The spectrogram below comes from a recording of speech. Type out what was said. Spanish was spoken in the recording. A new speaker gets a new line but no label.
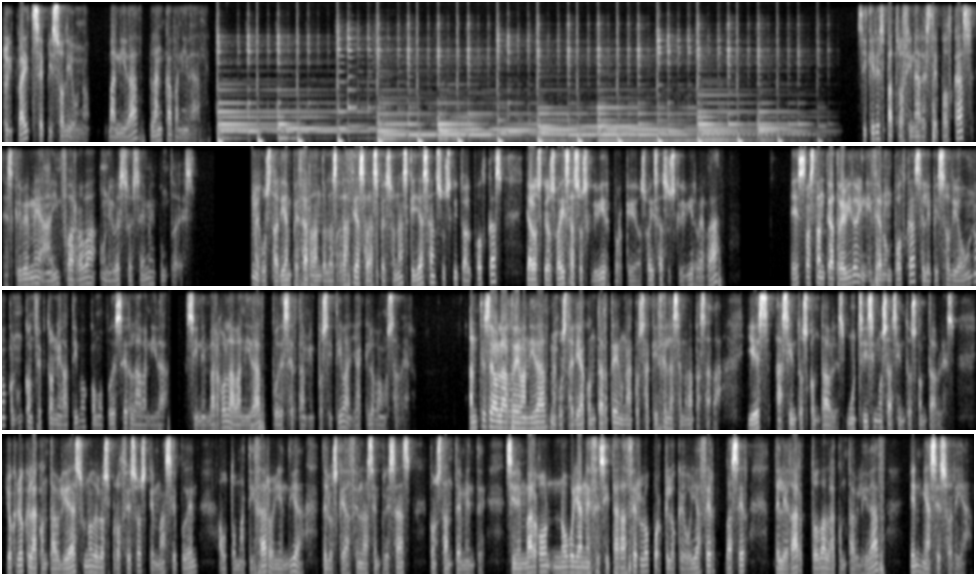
Tweetbytes episodio 1. Vanidad, blanca vanidad. Si quieres patrocinar este podcast, escríbeme a info.universosm.es. Me gustaría empezar dando las gracias a las personas que ya se han suscrito al podcast y a los que os vais a suscribir, porque os vais a suscribir, ¿verdad? Es bastante atrevido iniciar un podcast, el episodio 1, con un concepto negativo como puede ser la vanidad. Sin embargo, la vanidad puede ser también positiva, ya que lo vamos a ver. Antes de hablar de vanidad, me gustaría contarte una cosa que hice la semana pasada, y es asientos contables, muchísimos asientos contables. Yo creo que la contabilidad es uno de los procesos que más se pueden automatizar hoy en día, de los que hacen las empresas constantemente. Sin embargo, no voy a necesitar hacerlo porque lo que voy a hacer va a ser delegar toda la contabilidad en mi asesoría.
